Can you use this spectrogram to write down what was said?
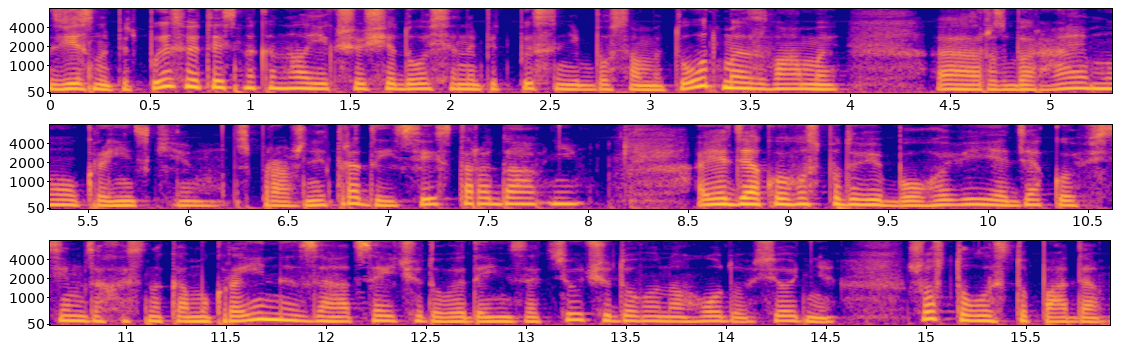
Звісно, підписуйтесь на канал, якщо ще досі не підписані, бо саме тут ми з вами е, розбираємо українські справжні традиції стародавні. А я дякую Господові Богові, я дякую всім захисникам України за цей чудовий день, за цю чудову нагоду. Сьогодні, 6 листопада,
